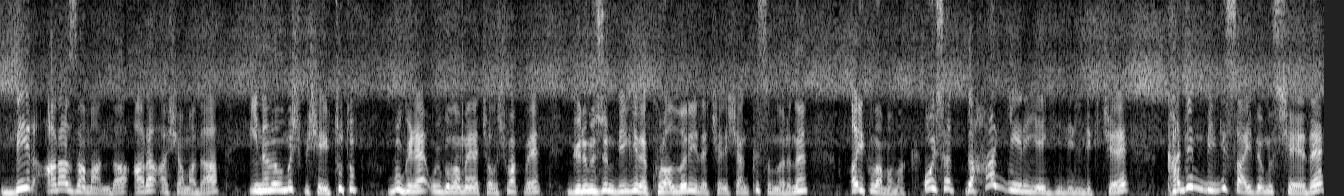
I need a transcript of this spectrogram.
Bir ara zamanda, ara aşamada inanılmış bir şeyi tutup bugüne uygulamaya çalışmak ve günümüzün bilgi ve kuralları ile çelişen kısımlarını ayıklamamak. Oysa daha geriye gidildikçe kadim bilgi saydığımız şeye de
